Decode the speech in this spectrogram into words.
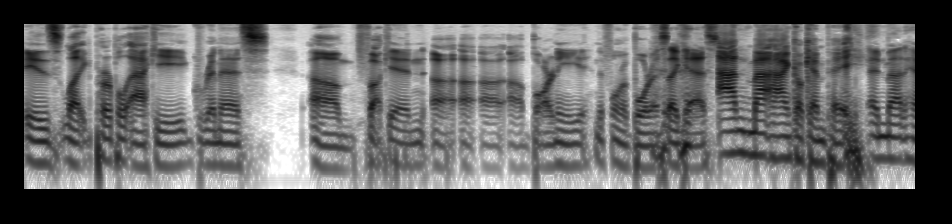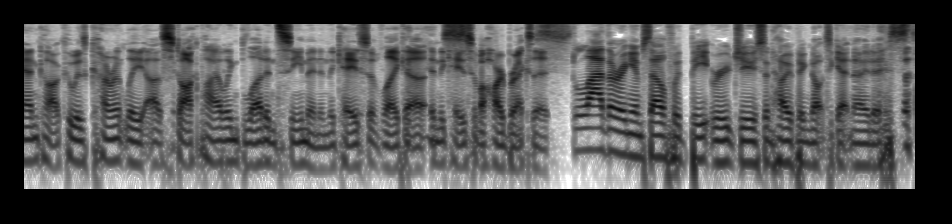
Is like Purple Aki, Grimace, um, fucking uh, uh, uh, uh, Barney in the form of Boris, I guess. And Matt Hancock MP. and Matt Hancock, who is currently uh, stockpiling blood and semen in the case of like a, in the case of a hard Brexit. Slathering himself with beetroot juice and hoping not to get noticed.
